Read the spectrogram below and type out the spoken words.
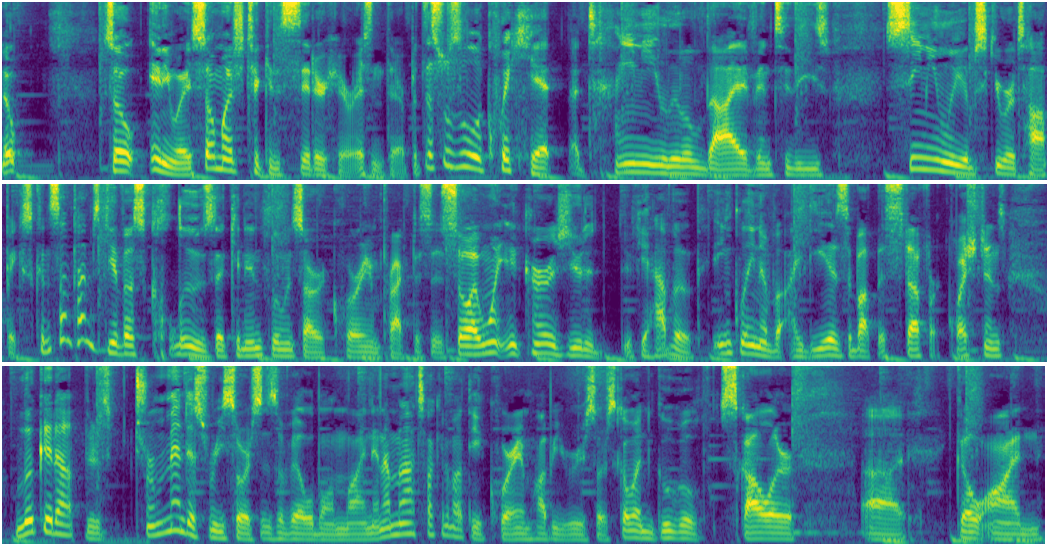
Nope. So, anyway, so much to consider here, isn't there? But this was a little quick hit, a tiny little dive into these seemingly obscure topics can sometimes give us clues that can influence our aquarium practices. So I want to encourage you to, if you have an inkling of ideas about this stuff or questions, look it up. There's tremendous resources available online. And I'm not talking about the aquarium hobby resource. Go on Google Scholar, uh, go on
